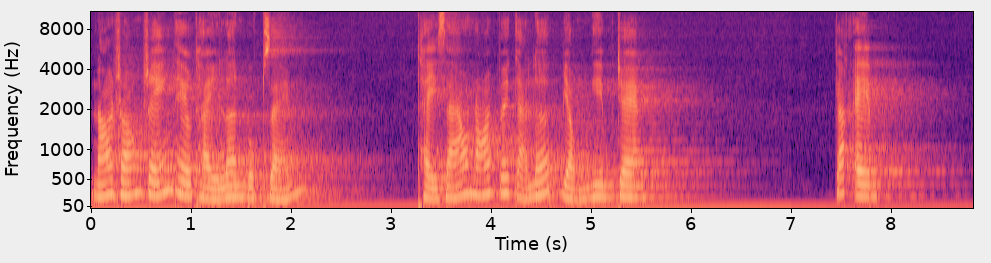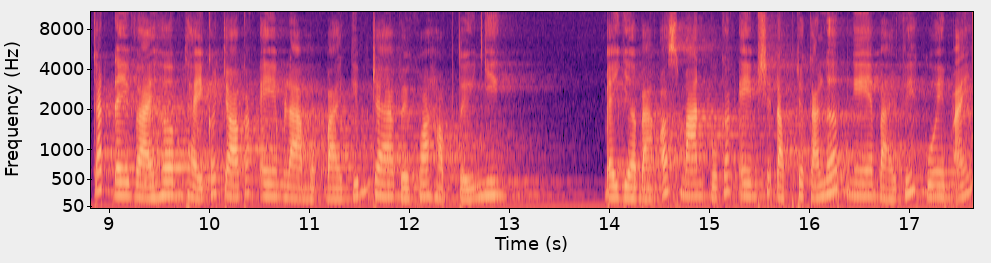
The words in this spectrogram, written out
Nó rón rén theo thầy lên bục giảng. Thầy giáo nói với cả lớp giọng nghiêm trang. Các em, Cách đây vài hôm thầy có cho các em làm một bài kiểm tra về khoa học tự nhiên. Bây giờ bạn Osman của các em sẽ đọc cho cả lớp nghe bài viết của em ấy.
